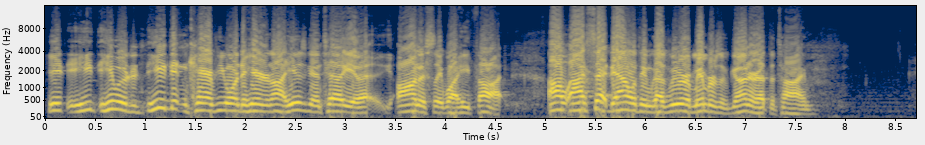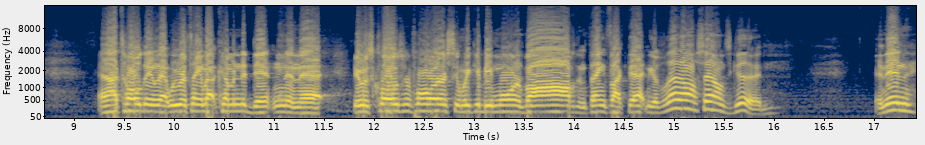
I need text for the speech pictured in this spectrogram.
He, he, he, would, he didn't care if you wanted to hear it or not. He was going to tell you uh, honestly what he thought. I, I sat down with him because we were members of Gunner at the time. And I told him that we were thinking about coming to Denton and that it was closer for us and we could be more involved and things like that. And he goes, well, that all sounds good. And then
